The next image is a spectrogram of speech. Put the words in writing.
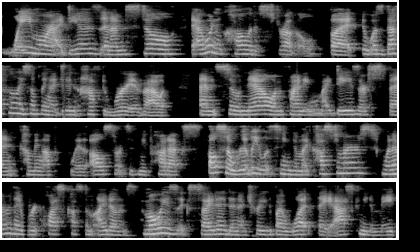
way more ideas. And I'm still, I wouldn't call it a struggle, but it was definitely something I didn't have to worry about and so now I'm finding my days are spent coming up with all sorts of new products. Also, really listening to my customers whenever they request custom items. I'm always excited and intrigued by what they ask me to make,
